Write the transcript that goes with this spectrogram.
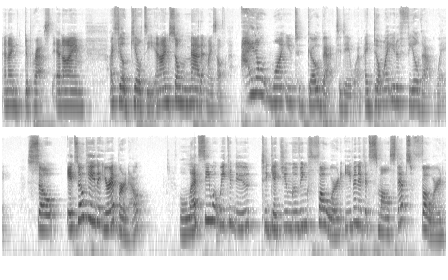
And I'm depressed and I'm I feel guilty and I'm so mad at myself. I don't want you to go back to day one. I don't want you to feel that way. So it's okay that you're at burnout. Let's see what we can do to get you moving forward, even if it's small steps forward,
